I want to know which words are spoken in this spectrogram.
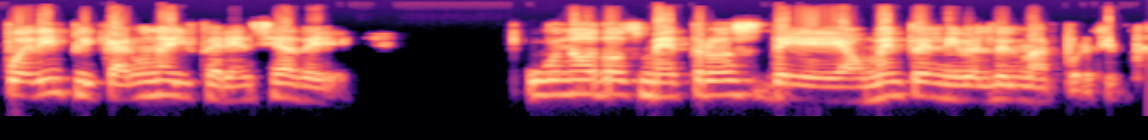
puede implicar una diferencia de uno o dos metros de aumento del nivel del mar, por ejemplo.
